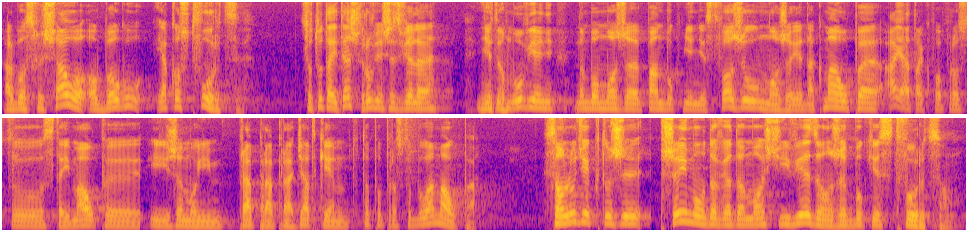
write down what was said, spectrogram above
albo słyszało o Bogu jako Stwórcy. Co tutaj też również jest wiele niedomówień, no bo może Pan Bóg mnie nie stworzył, może jednak małpę, a ja tak po prostu z tej małpy i że moim pra, pra, pradziadkiem to po prostu była małpa. Są ludzie, którzy przyjmą do wiadomości i wiedzą, że Bóg jest Stwórcą.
